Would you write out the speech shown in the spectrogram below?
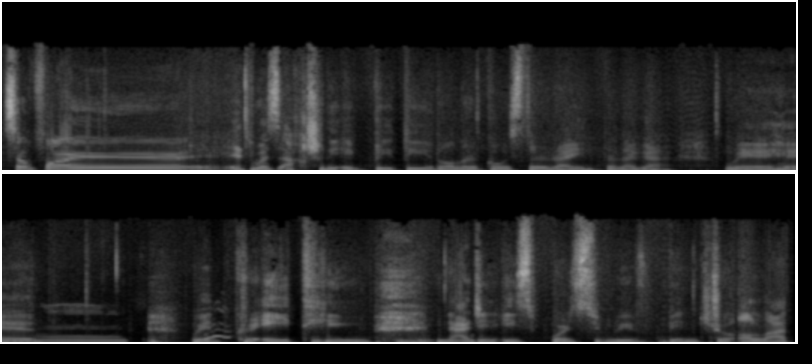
so far it was actually a pretty roller coaster ride talaga with Mm, with creating Najin Esports. We've been through a lot.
